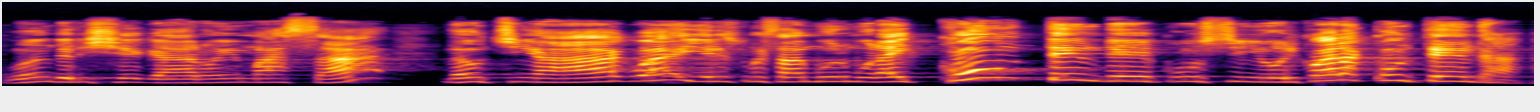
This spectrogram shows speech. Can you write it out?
quando eles chegaram em Massá, não tinha água e eles começaram a murmurar e contender com o Senhor. E qual era a contenda?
